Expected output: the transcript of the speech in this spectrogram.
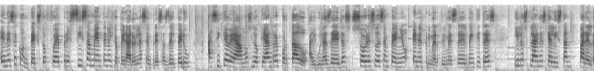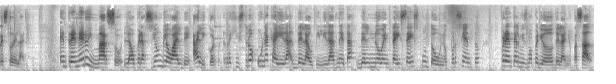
En ese contexto fue precisamente en el que operaron las empresas del Perú, así que veamos lo que han reportado algunas de ellas sobre su desempeño en el primer trimestre del 23 y los planes que alistan para el resto del año. Entre enero y marzo, la operación global de Alicorp registró una caída de la utilidad neta del 96.1% frente al mismo periodo del año pasado,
